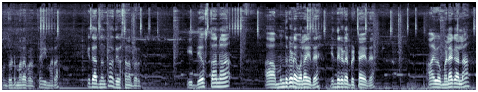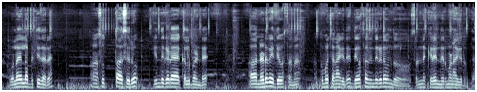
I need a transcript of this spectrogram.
ಒಂದು ದೊಡ್ಡ ಮರ ಬರುತ್ತೆ, ಈ ಮರ. ಇದಾದ ನಂತರ ದೇವಸ್ಥಾನ ಬರುತ್ತೆ. ಈ ದೇವಸ್ಥಾನ ಮುಂದ್ಗಡೆ ಹೊಲ ಇದೆ, ಹಿಂದ್ಗಡೆ ಬೆಟ್ಟ ಇದೆ. ಇವಾಗ ಮಳೆಗಾಲ, ಹೊಲ ಎಲ್ಲ ಬಿತ್ತಿದ್ದಾರೆ. ಸುತ್ತ ಹಸಿರು, ಹಿಂದುಗಡೆ ಕಲ್ಬಂಡೆ ನಡುವೆ ದೇವಸ್ಥಾನ. ತುಂಬ ಚೆನ್ನಾಗಿದೆ. ದೇವಸ್ಥಾನದ ಹಿಂದ್ಗಡೆ ಒಂದು ಸಣ್ಣ ಕೆರೆ ನಿರ್ಮಾಣ ಆಗಿರುತ್ತೆ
